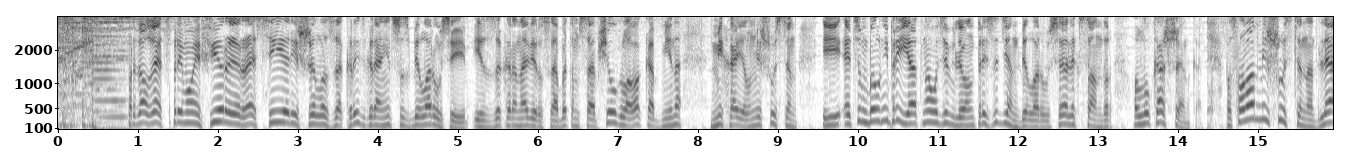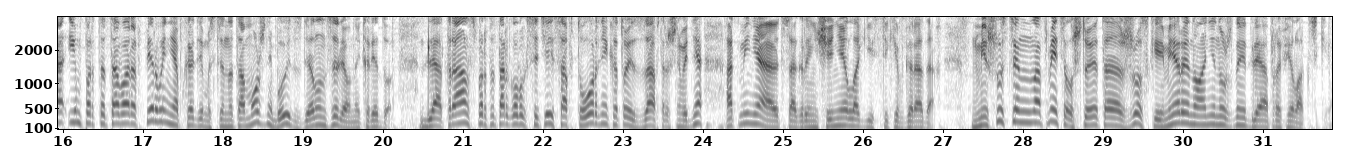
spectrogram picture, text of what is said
Продолжается прямой эфир, и Россия решила закрыть границу с Белоруссией из-за коронавируса. Об этом сообщил глава Кабмина Михаил Мишустин. И этим был неприятно удивлен президент Беларуси Александр Лукашенко. По словам Мишустина, для импорта товаров первой необходимости на таможне будет сделан зеленый коридор. Для транспорта торговых сетей со вторника, то есть с завтрашнего дня, отменяются ограничения логистики в городах. Мишустин отметил, что это жесткие меры, но они нужны для профилактики.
